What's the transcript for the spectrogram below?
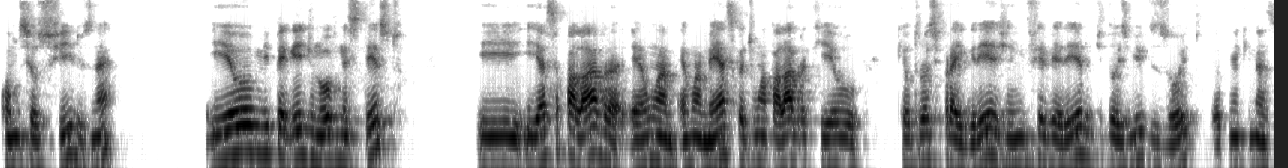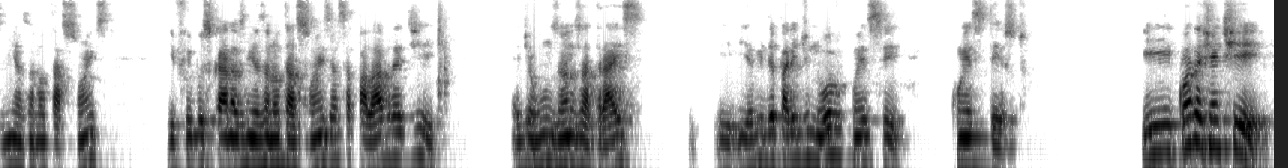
como seus filhos, né? E eu me peguei de novo nesse texto e, e, essa palavra é uma, é uma mescla de uma palavra que eu, que eu trouxe para a igreja em fevereiro de 2018. Eu tenho aqui nas minhas anotações e fui buscar nas minhas anotações. Essa palavra é de, é de alguns anos atrás e, e eu me deparei de novo com esse, com esse texto. E quando a gente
